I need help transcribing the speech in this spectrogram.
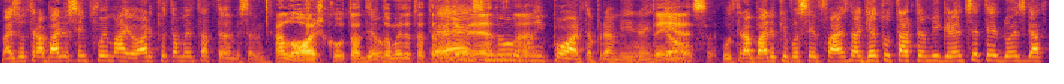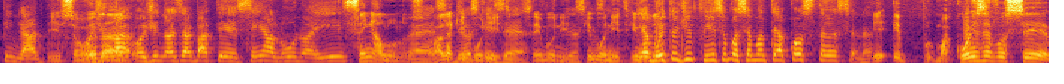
Mas o trabalho sempre foi maior que o tamanho do tatame, sabe? Ah, lógico. O, Entendeu? o tamanho do tatame é, é, de isso menos, não, né? não importa pra mim, Não né? tem então, essa. o trabalho que você faz, não adianta o tatame grande você ter dois gatos pingados. Isso é hoje, verdade. nós, hoje nós vai bater 100 alunos aí. 100 alunos. é, Olha que Deus bonito. quiser. Sem bonito. Deus Que quiser. bonito. Que e é muito difícil você manter a constância, né? E- e uma coisa é você,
